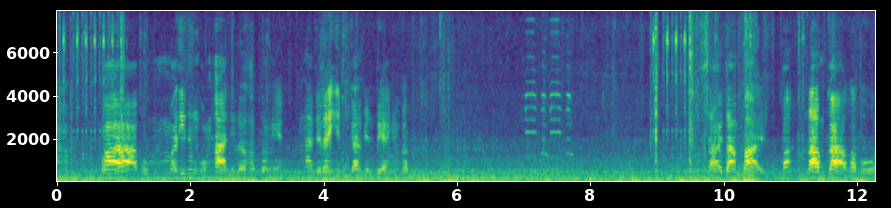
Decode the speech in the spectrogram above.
นะครับ ว่าผมอาทิตย์หนึ่งผมผ่านอยู่แล้วครับ ตรงนี้น่าจะได้เห็นการเปลี่ยนแปลงอยู่ครับ ซ้ายตามป้ายพระรามเก้าครับผม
